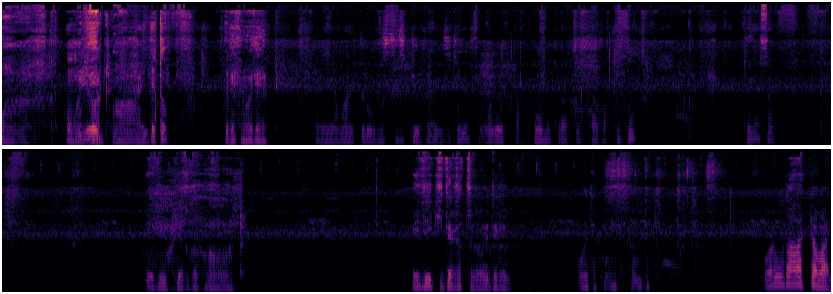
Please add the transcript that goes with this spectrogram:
ভাই। এ তো দেখেন ওই দেখেন। ভাই আমাদের উপস্থিতি টের পেয়ে ঠিক আছে? আমাদের আক্রমণ করার চেষ্টা করতেছে ঠিক আছে? এদিকে কি দেখো God, কী দেখাচ্ছে ওই দেখেন। ওই দেখেন ওই দেখেন ওই দেখেন। ওর মতো আরেকটা ভাই।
